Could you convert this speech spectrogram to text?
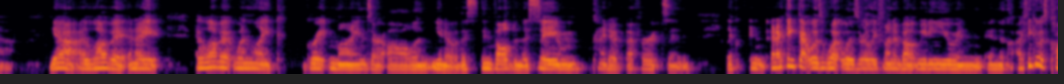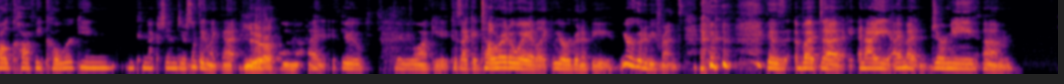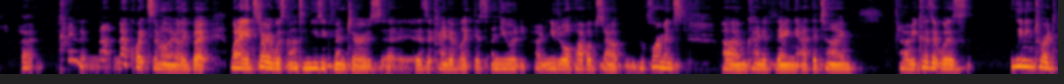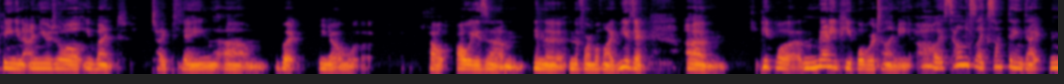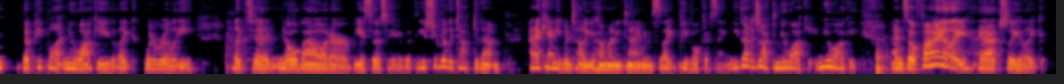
yeah, I love it, and I I love it when like great minds are all and you know this involved in the same kind of efforts and like and, and i think that was what was really fun about meeting you in in the i think it was called coffee co-working connections or something like that. Yeah. Um, I, through through NEWaukee because i could tell right away like we were going to be we were going to be friends. Because but uh and i i met jeremy um but kind of not, not quite similarly but when i had started wisconsin music ventures uh, as a kind of like this unusual unusual pop-up style performance um, kind of thing at the time uh, because it was leaning towards being an unusual event type thing, um, but you know, always um, in the in the form of live music. Um, people, many people were telling me, "Oh, it sounds like something that the people at NEWaukee like would really like to know about or be associated with. You should really talk to them." And I can't even tell you how many times like people kept saying, "You got to talk to NEWaukee, NEWaukee." And so finally, I actually like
